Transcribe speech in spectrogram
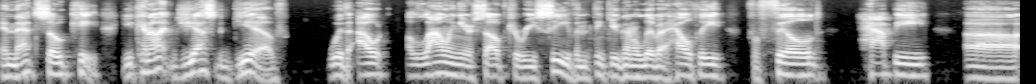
And that's so key. You cannot just give without allowing yourself to receive and think you're going to live a healthy, fulfilled, happy, uh,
